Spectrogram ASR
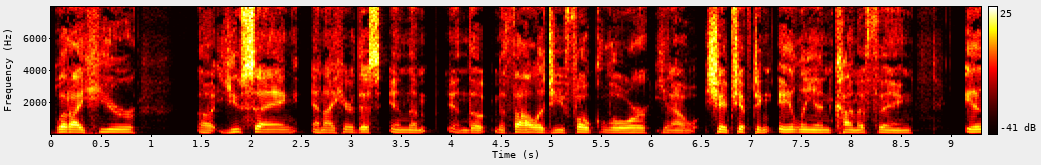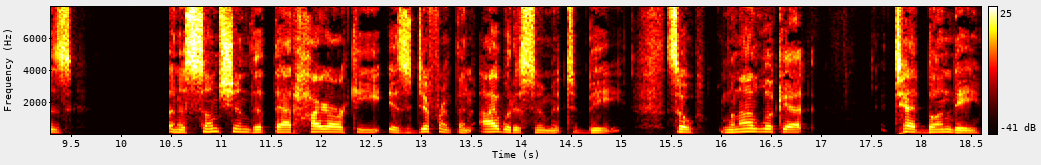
what I hear uh, you saying, and I hear this in the in the mythology, folklore, you know, shapeshifting alien kind of thing, is an assumption that that hierarchy is different than I would assume it to be. So when I look at Ted Bundy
